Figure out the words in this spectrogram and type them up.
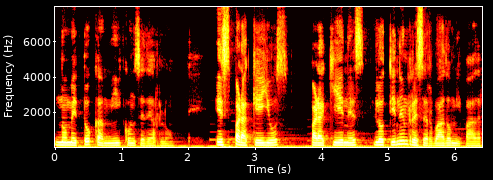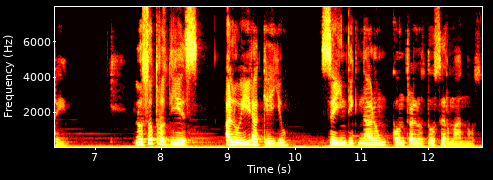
no me toca a mí concederlo. Es para aquellos para quienes lo tienen reservado mi Padre. Los otros diez, al oír aquello, se indignaron contra los dos hermanos,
